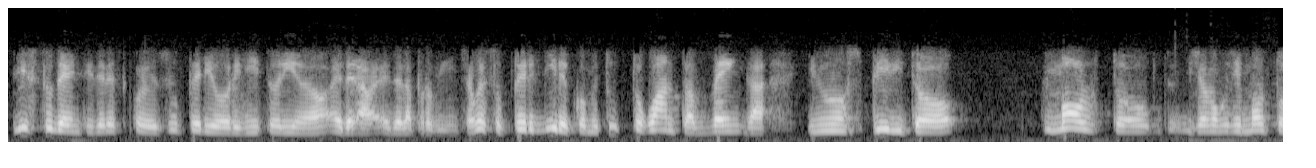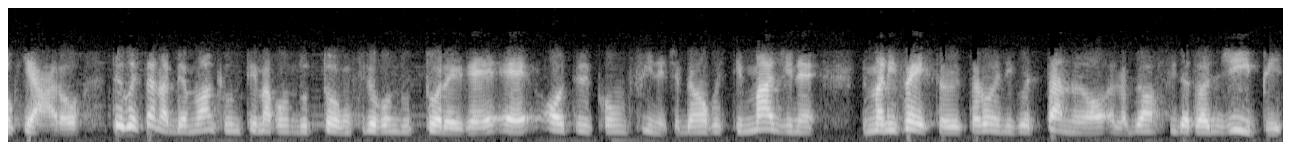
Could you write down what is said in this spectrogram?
gli studenti delle scuole superiori di Torino e della, e della provincia. Questo per dire come tutto quanto avvenga in uno spirito molto, diciamo così, molto chiaro. Poi quest'anno abbiamo anche un tema conduttore, un filo conduttore che è oltre il confine, cioè abbiamo questa immagine, il manifesto del salone di quest'anno l'abbiamo affidato a Gipi,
